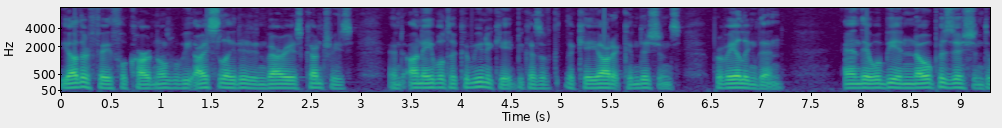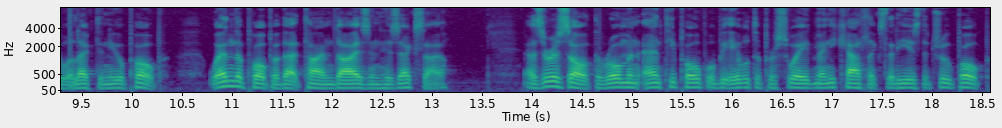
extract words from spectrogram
The other faithful cardinals will be isolated in various countries and unable to communicate because of the chaotic conditions prevailing then, and they will be in no position to elect a new pope when the pope of that time dies in his exile. As a result, the Roman anti pope will be able to persuade many Catholics that he is the true pope.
